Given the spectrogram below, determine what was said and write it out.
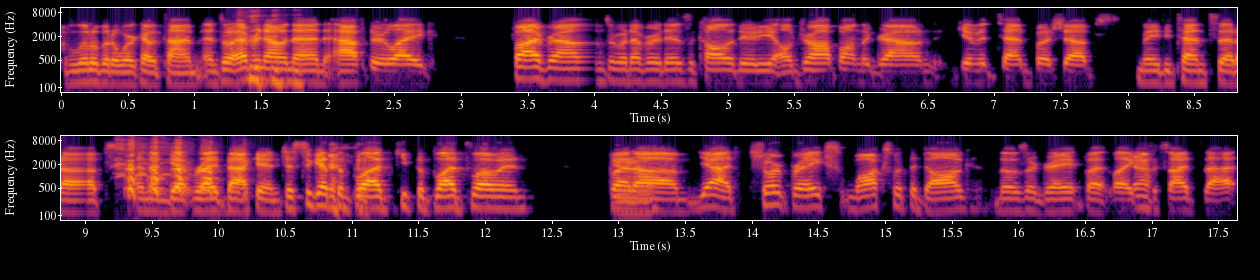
with a little bit of workout time. And so every now and then, after like five rounds or whatever it is, a Call of Duty, I'll drop on the ground, give it 10 push ups, maybe 10 sit ups, and then get right back in just to get the blood, keep the blood flowing. But um, yeah, short breaks, walks with the dog, those are great. But like yeah. besides that,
